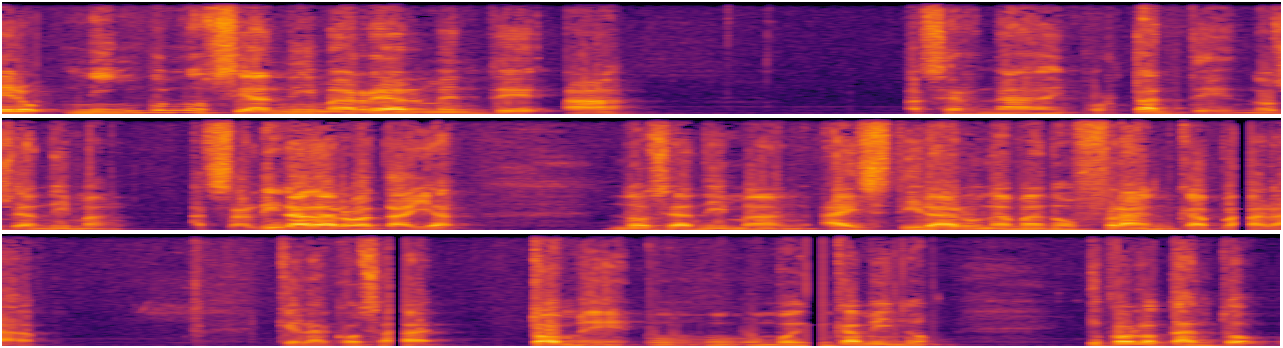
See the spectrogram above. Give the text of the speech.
pero ninguno se anima realmente a hacer nada importante, no se animan a salir a dar batalla, no se animan a estirar una mano franca para que la cosa tome un, buen camino y por lo tanto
